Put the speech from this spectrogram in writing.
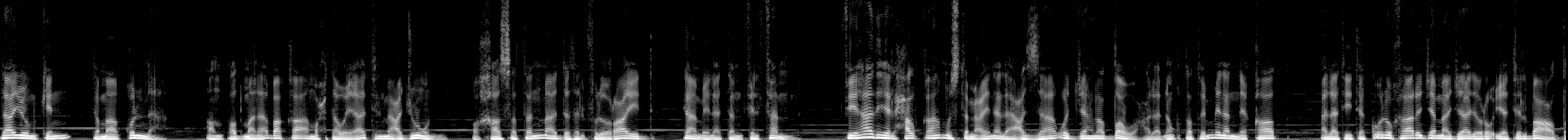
لا يمكن كما قلنا أن تضمن بقاء محتويات المعجون وخاصة مادة الفلورايد كاملة في الفم. في هذه الحلقة مستمعينا الأعزاء وجهنا الضوء على نقطة من النقاط التي تكون خارج مجال رؤية البعض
